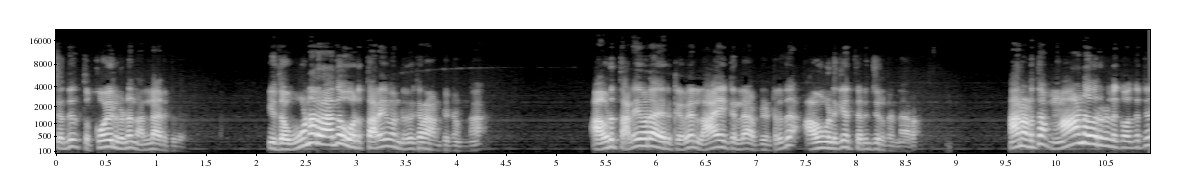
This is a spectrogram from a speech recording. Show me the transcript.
சேர்ந்து கோயில்களும் நல்லா இருக்குது. இதை உணராத ஒரு தலைவன் இருக்கிறான் அப்படின்னோம்னா அவர் தலைவராக இருக்கவே லாயக்கில்லை அப்படின்றது அவங்களுக்கே தெரிஞ்சிருக்கும் நேரம் அதனால தான் மாணவர்களுக்கு வந்துட்டு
